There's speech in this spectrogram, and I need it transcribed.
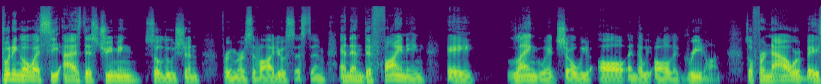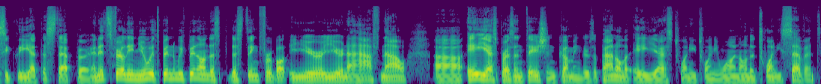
putting OSC as the streaming solution for immersive audio system, and then defining a language so we all and that we all agreed on. So for now we're basically at the step uh, and it's fairly new. It's been we've been on this this thing for about a year a year and a half now. Uh, aes presentation coming. There's a panel at aes 2021 on the 27th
